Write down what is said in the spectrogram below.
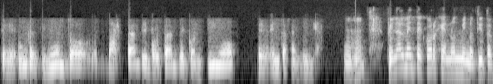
eh, un crecimiento bastante importante, continuo de ventas en línea. Finalmente, Jorge, en un minutito,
